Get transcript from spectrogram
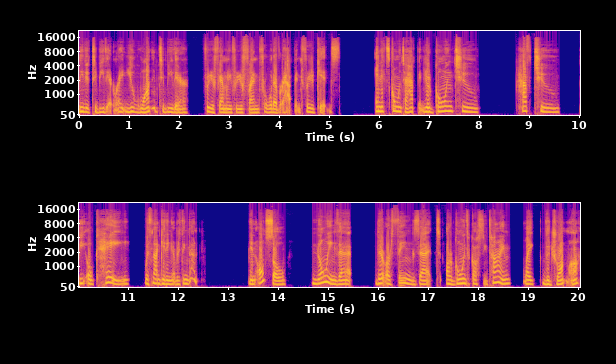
needed to be there, right? You wanted to be there for your family, for your friend, for whatever happened, for your kids. And it's going to happen. You're going to have to be okay with not getting everything done. And also knowing that there are things that are going to cost you time, like the drama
